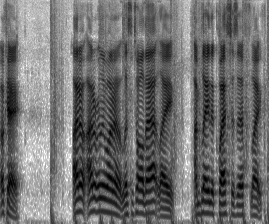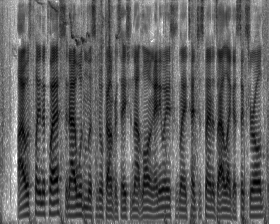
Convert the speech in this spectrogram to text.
Okay. I don't I don't really want to listen to all that. Like, I'm playing the quest as if, like, I was playing the quest, and I wouldn't listen to a conversation that long anyways, because my attention span is out like a six-year-old.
